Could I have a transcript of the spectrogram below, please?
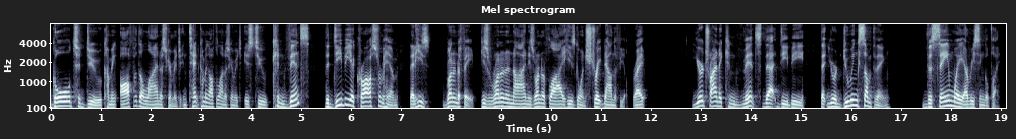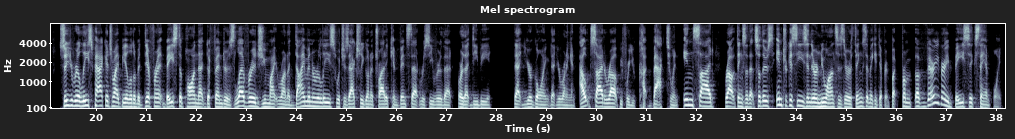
goal to do coming off of the line of scrimmage, intent coming off the line of scrimmage, is to convince the DB across from him that he's running a fade. He's running a nine, he's running a fly, he's going straight down the field, right? You're trying to convince that DB that you're doing something the same way every single play. So your release package might be a little bit different based upon that defender's leverage. You might run a diamond release, which is actually going to try to convince that receiver that or that DB that you're going that you're running an outside route before you cut back to an inside route things like that. So there's intricacies and there are nuances there are things that make it different. But from a very very basic standpoint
